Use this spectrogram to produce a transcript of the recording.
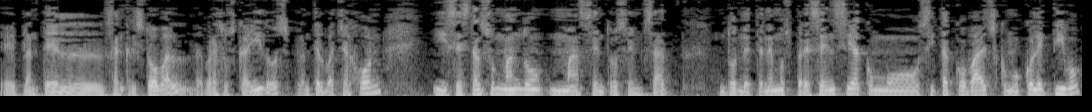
el plantel San Cristóbal, de Brazos Caídos, plantel Bachajón, y se están sumando más centros EMSAT, donde tenemos presencia como Cita como colectivo,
